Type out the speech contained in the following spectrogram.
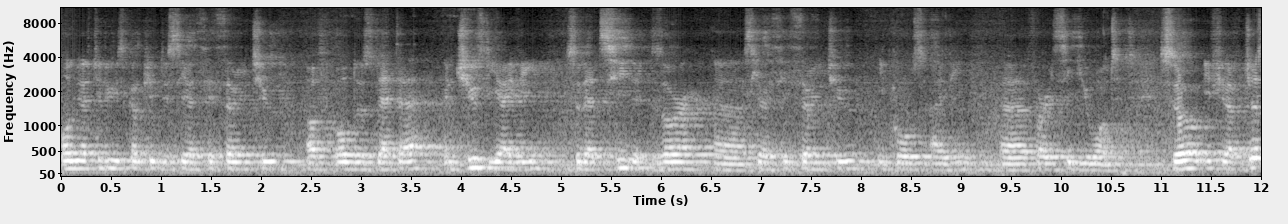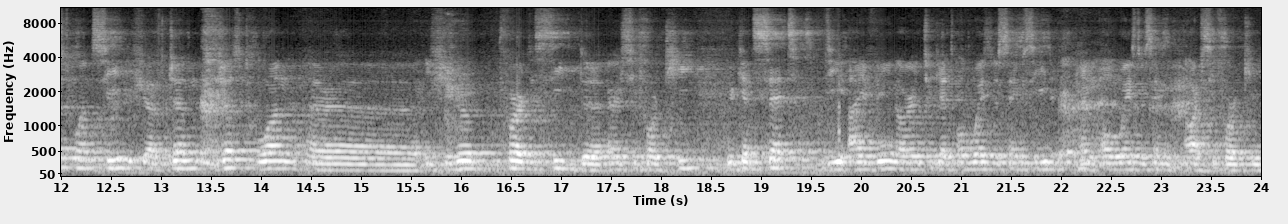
all you have to do is compute the CRC32 of all those data and choose the IV so that seed XOR uh, CRC32 equals IV uh, for the seed you want. So if you have just one seed, if you have just one, uh, if you go for the seed, the RC4 key, you can set the IV in order to get always the same seed and always the same RC4 key.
